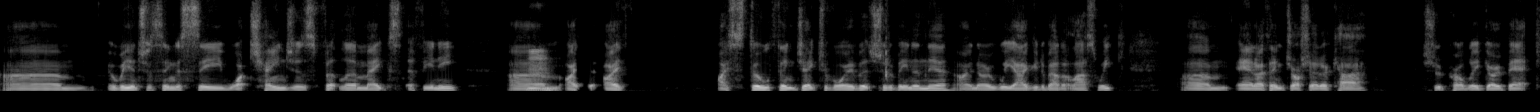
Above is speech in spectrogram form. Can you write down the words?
Um, it'll be interesting to see what changes Fittler makes, if any. Um, mm. I I I still think Jake Trbojevic should have been in there. I know we argued about it last week, um, and I think Josh Addo-Carr should probably go back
